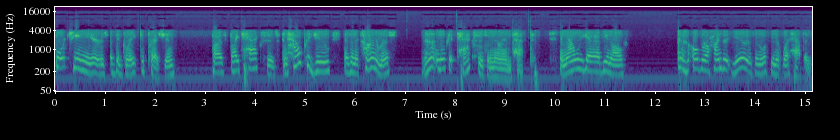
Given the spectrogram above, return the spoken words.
14 years of the Great Depression caused by taxes. And how could you, as an economist, not look at taxes and their impact? And now we have, you know, over a hundred years and looking at what happens.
